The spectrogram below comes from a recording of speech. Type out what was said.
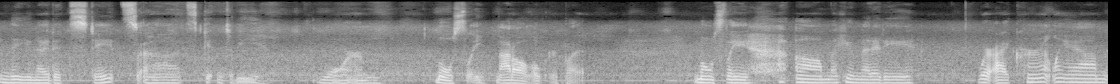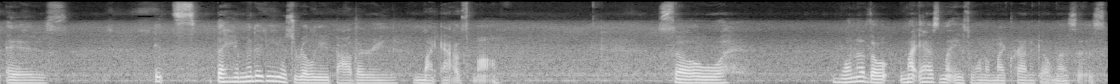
in the United States. Uh, it's getting to be warm, mostly, not all over, but mostly. Um, the humidity where I currently am is it's the humidity is really bothering my asthma. So one of the my asthma is one of my chronic illnesses.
